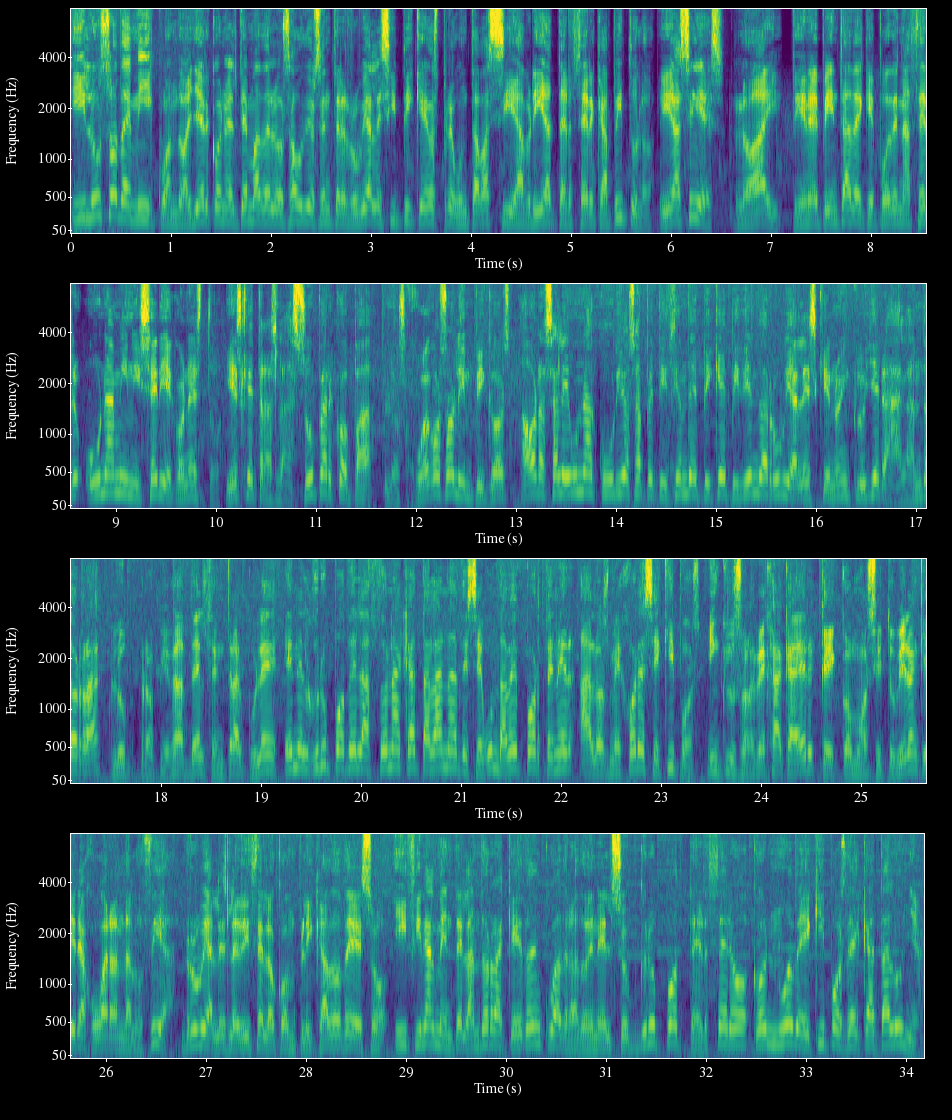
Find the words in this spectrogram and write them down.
Iluso de mí cuando ayer con el tema de los audios entre Rubiales y Piqué os preguntaba si habría tercer capítulo. Y así es, lo hay. Tiene pinta de que pueden hacer una miniserie con esto. Y es que tras la Supercopa, los Juegos Olímpicos, ahora sale una curiosa petición de Piqué pidiendo a Rubiales que no incluyera al Andorra, club propiedad del Central Culé, en el grupo de la zona catalana de Segunda B por tener a los mejores equipos. Incluso le deja caer que como si tuvieran que ir a jugar a Andalucía. Rubiales le dice lo complicado de eso y finalmente el Andorra quedó encuadrado en el subgrupo tercero con nueve equipos de Cataluña,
